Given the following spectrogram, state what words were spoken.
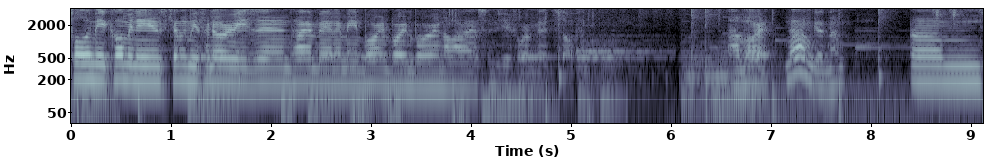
Pulling me, calling me names, killing me for no reason, time banning me, boring, boring, boring, a lot of SMG for mid self. I'm alright. No, I'm good, man. Um,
